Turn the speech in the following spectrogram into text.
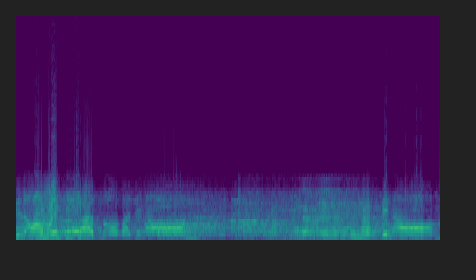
Den Arm richtig fassen, Robert, den Arm. Den Arm.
